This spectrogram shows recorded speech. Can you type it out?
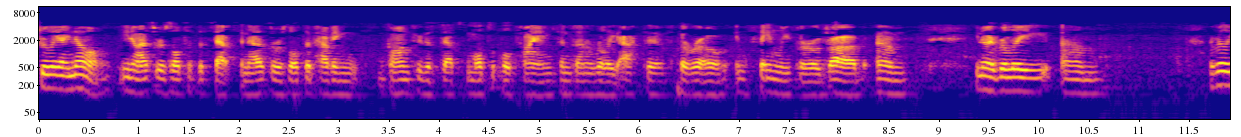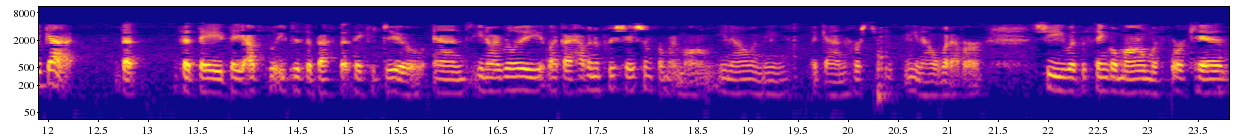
truly, I know, you know, as a result of the steps and as a result of having gone through the steps multiple times and done a really active, thorough, insanely thorough job, um, you know, I really, um, I really get that that they they absolutely did the best that they could do. And you know i really like i have an appreciation for my mom you know i mean again her you know whatever. She was a single mom with four kids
